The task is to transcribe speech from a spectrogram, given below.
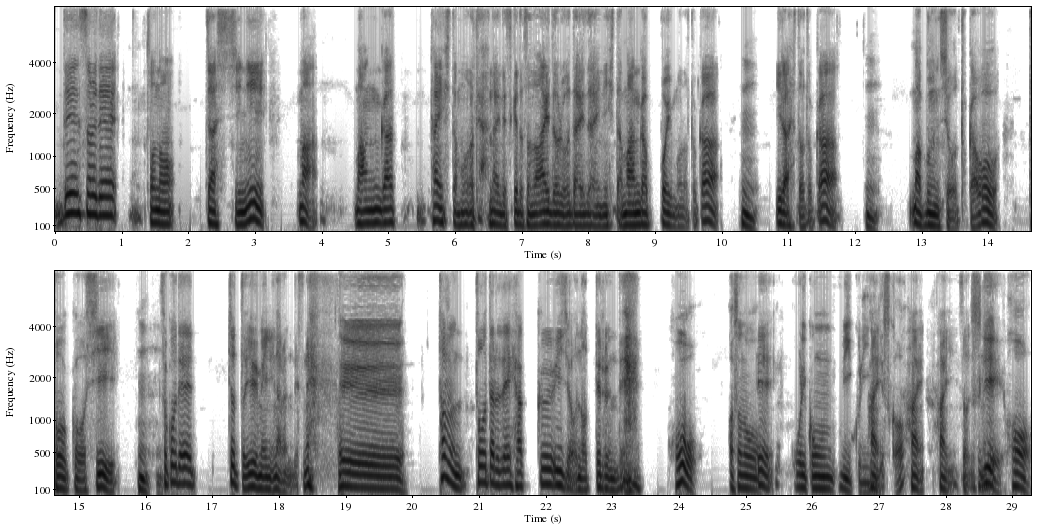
で、それで、その雑誌に、まあ、漫画、大したものではないですけど、そのアイドルを題材にした漫画っぽいものとか、うん。イラストとか、うんまあ文章とかを投稿し、うんうん。そこでちょっと有名になるんですね。へえ。多分トータルで100以上載ってるんで、ほう。あ、その、で、オリコンウィークリーにですか、はい、はい、そうです、ね。すげえ。は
